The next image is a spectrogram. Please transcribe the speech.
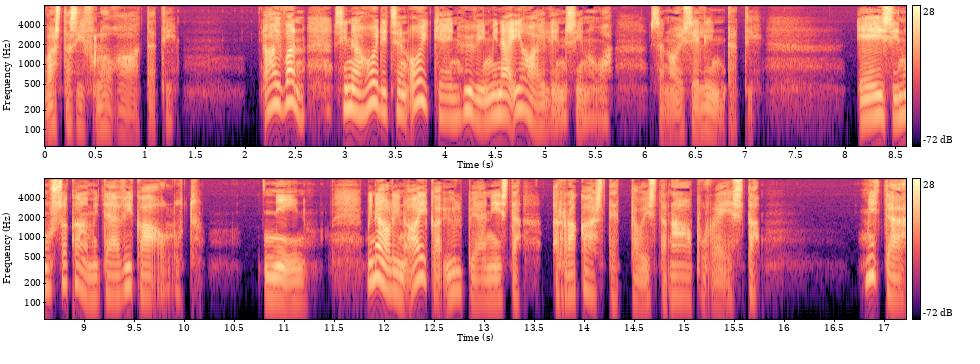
vastasi Flora täti. Aivan, sinä hoidit sen oikein hyvin, minä ihailin sinua, sanoi Selintäti. Ei sinussakaan mitään vikaa ollut. Niin, minä olin aika ylpeä niistä rakastettavista naapureista. Mitä?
